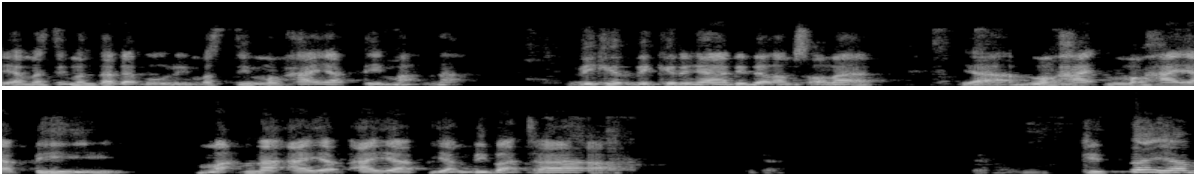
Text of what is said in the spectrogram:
Ya, mesti mentadaburi mesti menghayati makna zikir-zikirnya di dalam sholat. Ya menghayati makna ayat-ayat yang dibaca. Ya. kita ya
